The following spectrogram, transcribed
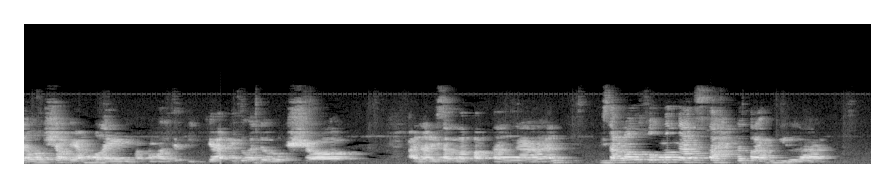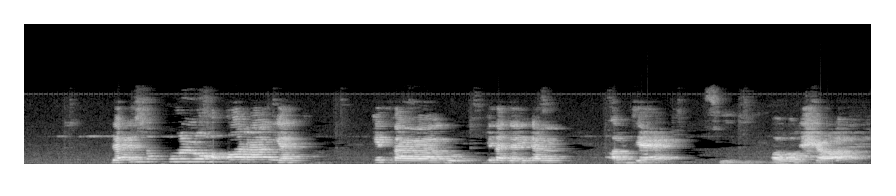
ada workshop ya mulai di pertemuan ketiga itu ada workshop analisa telapak tangan, di sana untuk mengasah keterampilan. Dari 10 orang yang kita kita jadikan objek workshop,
